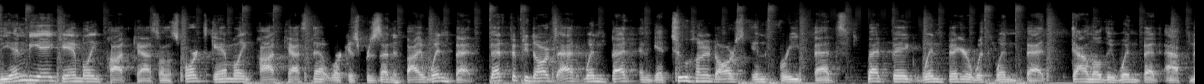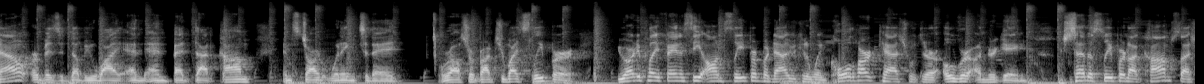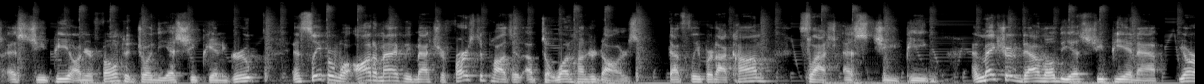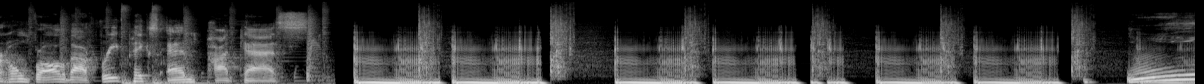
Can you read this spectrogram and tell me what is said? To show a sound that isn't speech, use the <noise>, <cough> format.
The NBA Gambling Podcast on the Sports Gambling Podcast Network is presented by WynnBET. Bet $50 at WynnBET and get $200 in free bets. Bet big, win bigger with WynnBET. Download the WynnBET app now or visit WYNNBet.com and start winning today. We're also brought to you by Sleeper. You already play fantasy on Sleeper, but now you can win cold hard cash with their over under game. Just head to sleeper.com slash SGP on your phone to join the SGPN group, and Sleeper will automatically match your first deposit up to $100. That's sleeper.com slash SGP. And make sure to download the SGPN app, your home for all of our free picks and podcasts.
